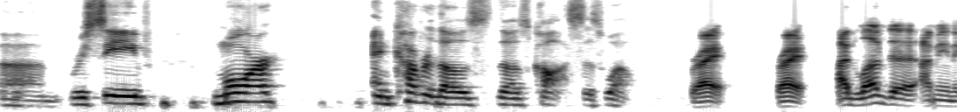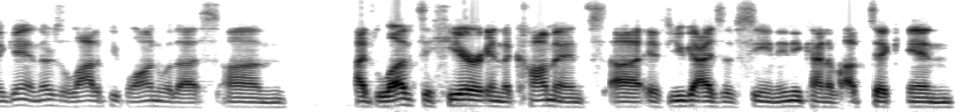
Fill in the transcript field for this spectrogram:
um, receive more and cover those those costs as well. Right, right. I'd love to. I mean, again, there's a lot of people on with us. Um, I'd love to hear in the comments uh, if you guys have seen any kind of uptick in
